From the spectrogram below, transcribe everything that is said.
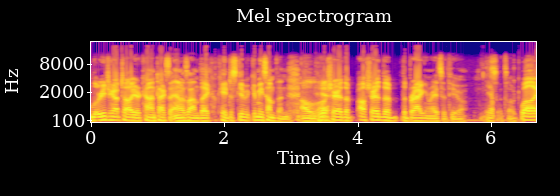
reaching out to all your contacts at Amazon, like, okay, just give it, give me something. I'll, Yeah. I'll share the, I'll share the, the bragging rights with you. It's, it's all good. Well, I,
